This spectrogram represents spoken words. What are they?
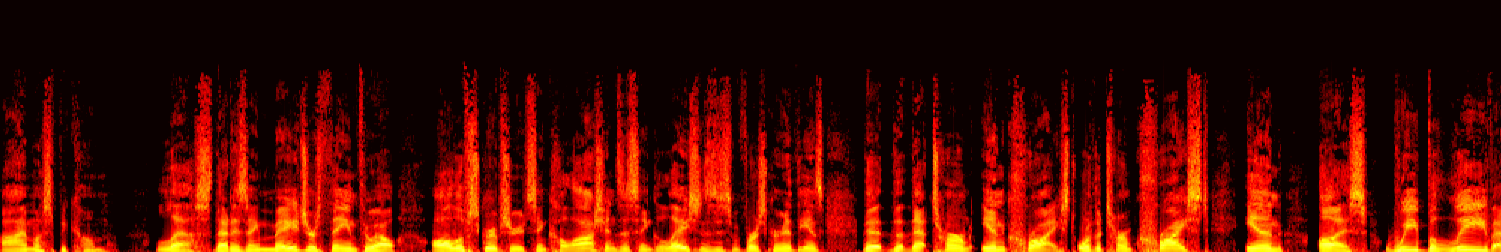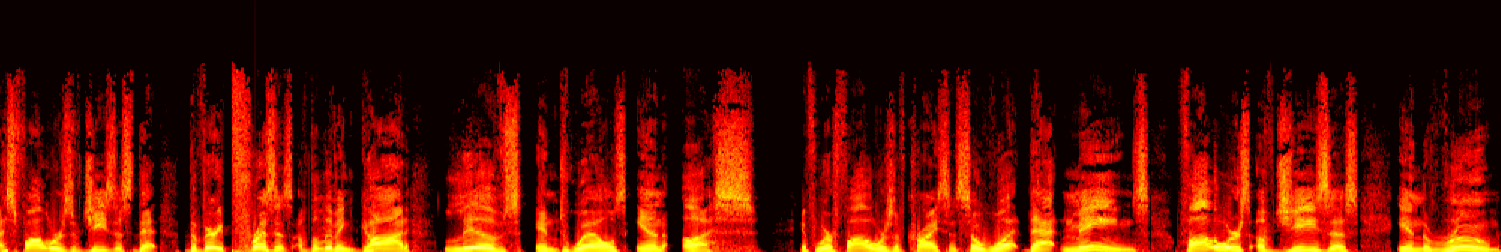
I must become less. That is a major theme throughout all of Scripture. It's in Colossians, it's in Galatians, it's in 1 Corinthians. That, that, that term in Christ, or the term Christ in us. We believe as followers of Jesus that the very presence of the living God lives and dwells in us if we're followers of Christ. And so, what that means, followers of Jesus in the room,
